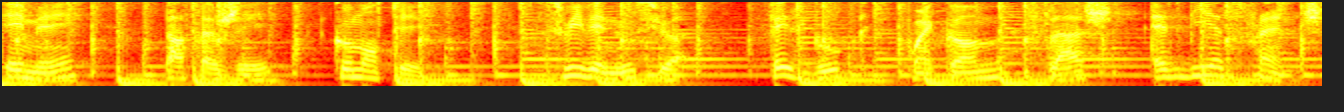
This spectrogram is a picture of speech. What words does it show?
Aimez, partagez, commentez. Suivez-nous sur facebook.com slash sbsfrench.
